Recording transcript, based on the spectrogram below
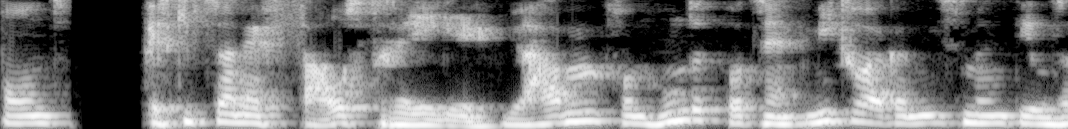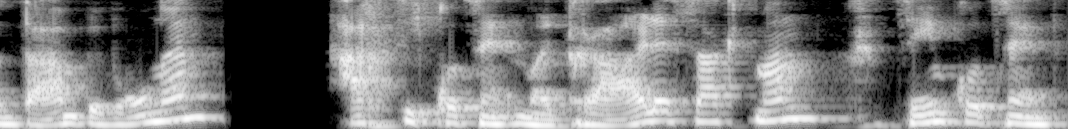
Und es gibt so eine Faustregel. Wir haben von 100% Mikroorganismen, die unseren Darm bewohnen, 80% neutrale, sagt man, 10%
